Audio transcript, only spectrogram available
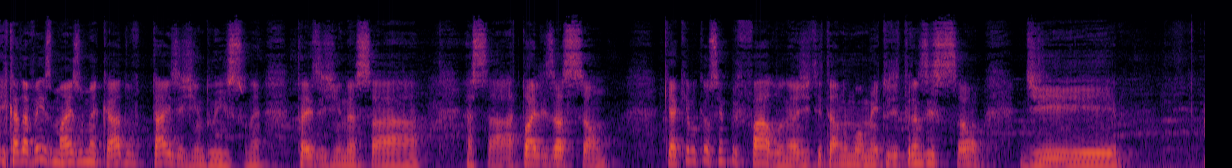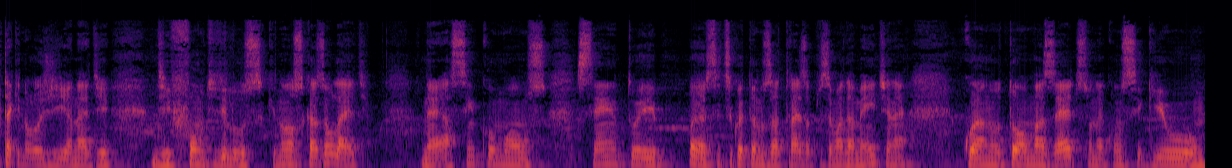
e cada vez mais o mercado está exigindo isso, né? Está exigindo essa essa atualização que é aquilo que eu sempre falo, né? A gente está num momento de transição de tecnologia, né? De, de fonte de luz, que no nosso caso é o LED né? assim como há uns 100 e, 150 eh, anos atrás aproximadamente, né? quando Thomas Edison né, conseguiu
